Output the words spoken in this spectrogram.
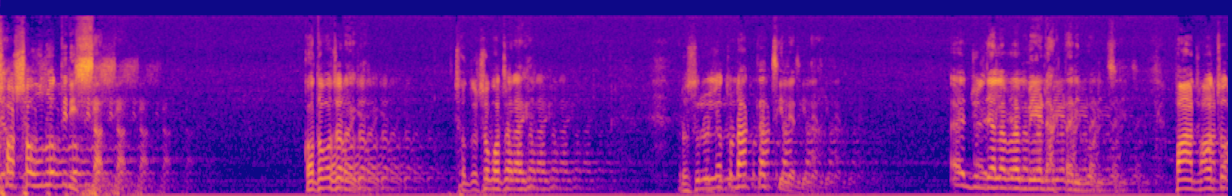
ছশো উনত্রিশ সালে। কত বছর আগে? চোদ্দশো বছর আগে। রসুল্লাহ তো ডাক্তার ছিলেন না। জুলজালাবরা মেয়ে ডাক্তারই পড়ছে পাঁচ বছর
